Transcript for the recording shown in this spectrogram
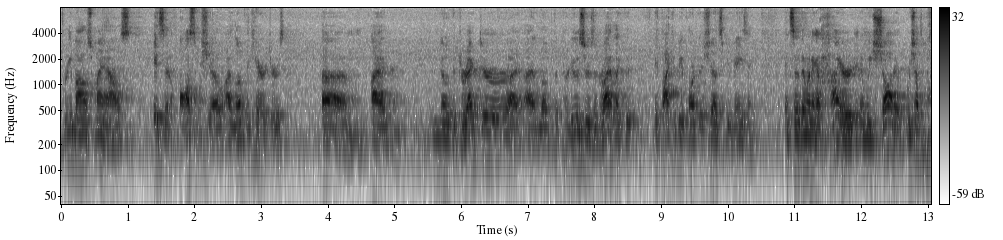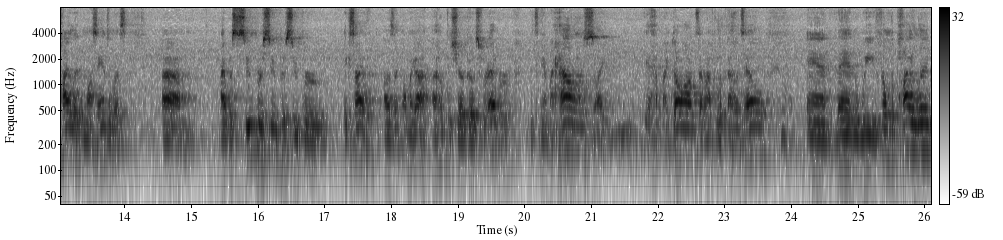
three miles from my house. It's an awesome show. I love the characters. Um, I know the director, I, I love the producers, and right, like, the, if I could be a part of the show, it's be amazing. And so then when I got hired and we shot it, we shot the pilot in Los Angeles, um, I was super, super, super excited. I was like, oh my God, I hope the show goes forever. It's near my house, I have my dogs, I don't have to live in a hotel. And then we filmed the pilot,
